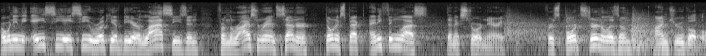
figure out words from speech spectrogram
or winning the ACAC Rookie of the Year last season from the Ryerson Rams Center. Don't expect anything less than extraordinary. For sports journalism, I'm Drew Goebel.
